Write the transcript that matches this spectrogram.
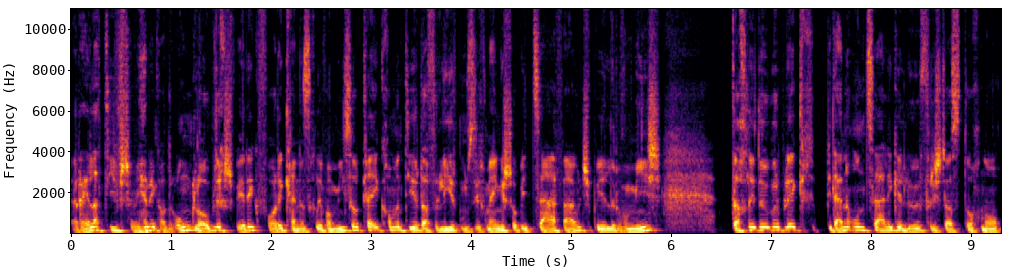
relativ schwierig oder unglaublich schwierig vor. Ich habe es ein bisschen vom Eishockey kommentiert, da verliert man sich manchmal schon bei 10 Feldspielern auf dem Eis. Da ein bisschen der Überblick, bei diesen unzähligen Läufern ist das doch noch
